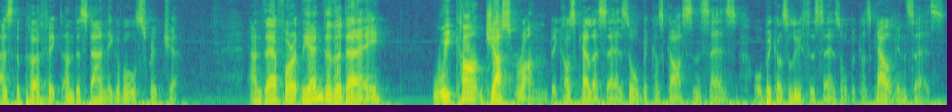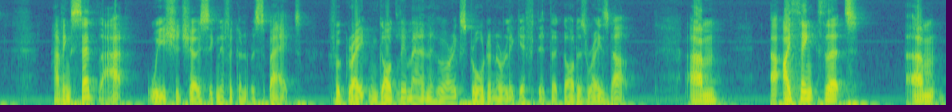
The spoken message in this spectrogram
has the perfect understanding of all Scripture. And therefore, at the end of the day, we can't just run because Keller says, or because Carson says, or because Luther says, or because Calvin says. Having said that, we should show significant respect for great and godly men who are extraordinarily gifted that God has raised up. Um, I think that um,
